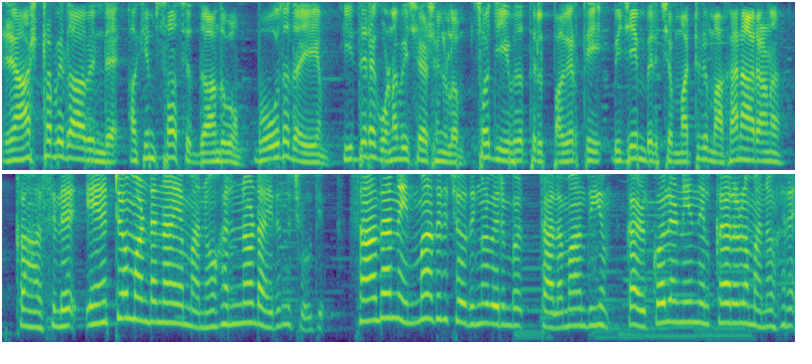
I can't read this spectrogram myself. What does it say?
രാഷ്ട്രപിതാവിന്റെ അഹിംസാ സിദ്ധാന്തവും ബോധതയും ഇതര ഗുണവിശേഷങ്ങളും സ്വജീവിതത്തിൽ പകർത്തി വിജയം ഭരിച്ച മറ്റൊരു മഹാനാരാണ്? ക്ലാസ്സിലെ ഏറ്റവും മണ്ടനായ മനോഹരനോടായിരുന്നു ചോദ്യം. സാധാരണ ഇമ്മാതിരി ചോദ്യങ്ങൾ വരുമ്പോൾ തലമാന്തിയും കഴുക്കോലെണ്ണിയും നിൽക്കാറുള്ള മനോഹരൻ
